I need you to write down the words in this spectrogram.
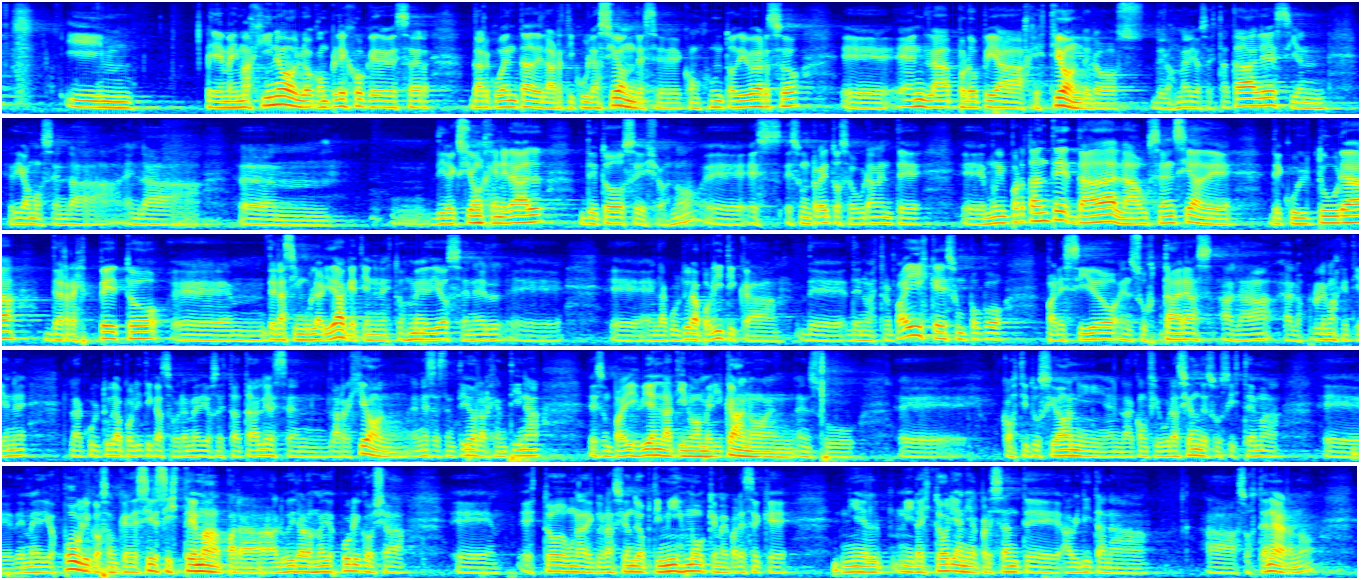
y me imagino lo complejo que debe ser dar cuenta de la articulación de ese conjunto diverso eh, en la propia gestión de los, de los, medios estatales y en, digamos, en la, en la em, dirección general de todos ellos. Eh, es, es, un reto seguramente eh, muy importante, dada la ausencia de, de cultura, de respeto, em, de la singularidad que tienen estos medios en el eh, en la cultura política de, nuestro país, que es un poco parecido en sus taras a, los problemas que tiene la cultura política sobre medios estatales en la región. En ese sentido, la Argentina es un país bien latinoamericano en, su eh, constitución y en la configuración de su sistema eh, de medios públicos, aunque decir sistema para aludir a los medios públicos ya es toda una declaración de optimismo que me parece que ni, el, ni la historia ni el presente habilitan a, sostener.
